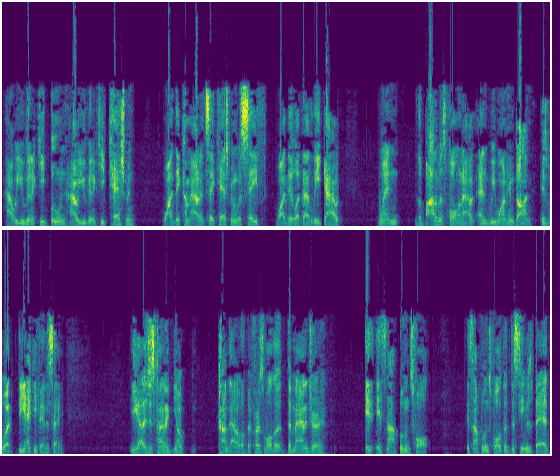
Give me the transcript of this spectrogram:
How are you going to keep Boone? How are you going to keep Cashman? Why'd they come out and say Cashman was safe? Why'd they let that leak out when the bottom has fallen out and we want him gone? Is what the Yankee fan is saying. You got to just kind of you know calm down a little bit. First of all, the the manager, it, it's not Boone's fault. It's not Boone's fault that this team is bad.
